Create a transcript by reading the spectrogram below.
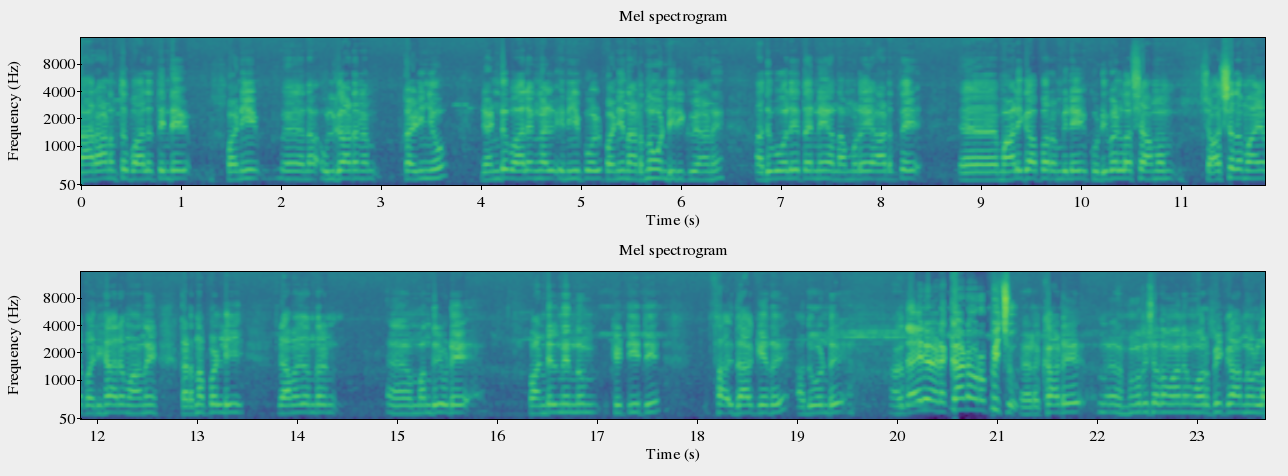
നാറാണത്ത് പാലത്തിന്റെ പണി ഉദ്ഘാടനം കഴിഞ്ഞു. രണ്ട് പാലങ്ങൾ ഇനിയിപ്പോൾ പണി നടന്നുകൊണ്ടിരിക്കുകയാണ്. അതുപോലെ തന്നെ നമ്മുടെ അടുത്ത മാളികാപ്പറമ്പിലെ കുടിവെള്ള ക്ഷാമം ശാശ്വതമായ പരിഹാരമാണ് കടന്നപ്പള്ളി രാമചന്ദ്രൻ മന്ത്രിയുടെ ഫണ്ടിൽ നിന്നും കിട്ടിയിട്ട് ഇതാക്കിയത്. അതുകൊണ്ട് എന്തായാലും എടക്കാട് ഉറപ്പിച്ചു. എടക്കാട് നൂറ് ശതമാനം ഉറപ്പിക്കാന്നുള്ള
